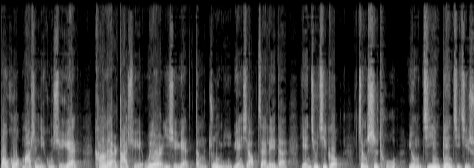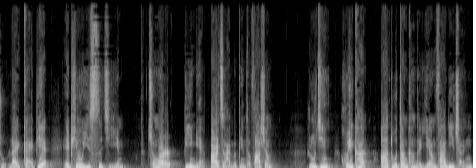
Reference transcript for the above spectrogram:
包括麻省理工学院、康奈尔大学、威尔医学院等著名院校在内的研究机构，正试图用基因编辑技术来改变 APOE4 基因，从而避免阿尔兹海默病的发生。如今回看阿杜单抗的研发历程，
